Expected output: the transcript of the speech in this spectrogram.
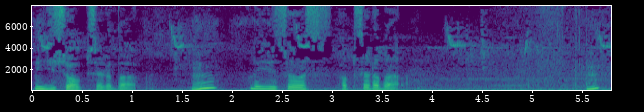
What are you so upset about? Hmm? What are you so upset about? Hmm?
